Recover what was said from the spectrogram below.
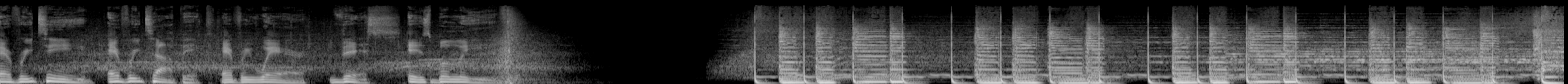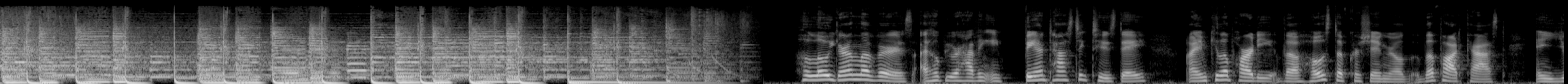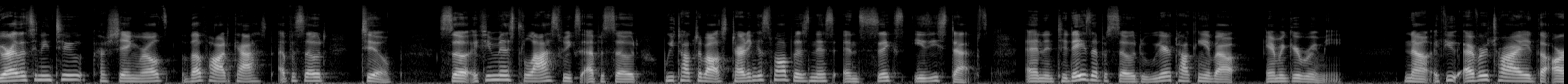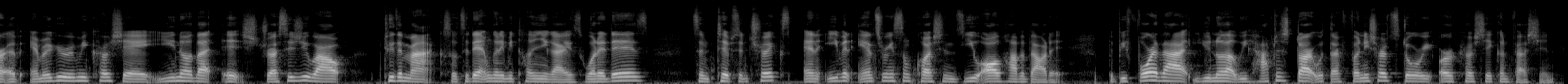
Every team, every topic, everywhere. This is Believe. Hello, yarn lovers. I hope you are having a fantastic Tuesday. I am Kila Party, the host of Crocheting World, the podcast, and you're listening to Crocheting World, the podcast, episode 2. So, if you missed last week's episode, we talked about starting a small business and six easy steps. And in today's episode, we are talking about amigurumi. Now, if you ever tried the art of amigurumi crochet, you know that it stresses you out to the max. So, today I'm going to be telling you guys what it is some tips and tricks, and even answering some questions you all have about it. But before that, you know that we have to start with our funny short story or crochet confession.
